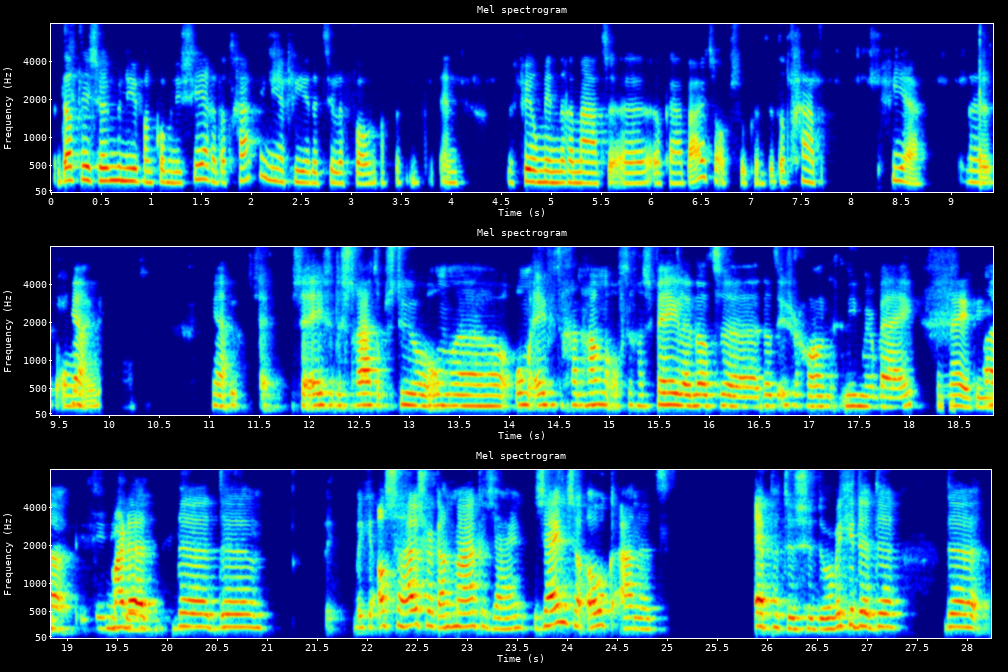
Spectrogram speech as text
Dat is hun manier van communiceren. Dat gaat niet meer via de telefoon of en veel mindere mate uh, elkaar buiten opzoeken. Dat gaat via uh, de online ja. Ja, ze even de straat op sturen om, uh, om even te gaan hangen of te gaan spelen, dat, uh, dat is er gewoon niet meer bij. Nee, die, die maar de, de, de, weet je, als ze huiswerk aan het maken zijn, zijn ze ook aan het appen tussendoor. Weet je, de, de, de,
